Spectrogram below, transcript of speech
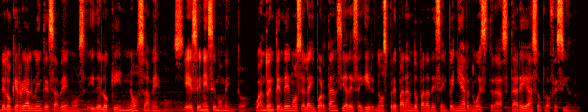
de lo que realmente sabemos y de lo que no sabemos. Es en ese momento cuando entendemos la importancia de seguirnos preparando para desempeñar nuestras tareas o profesión.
